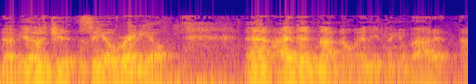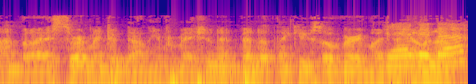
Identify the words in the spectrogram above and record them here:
"WOZO Radio." And I did not know anything about it, uh, but I certainly took down the information. And Binda, thank you so very much Yeah, for coming Binda. up,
